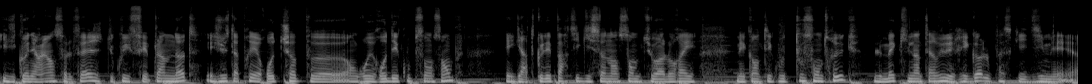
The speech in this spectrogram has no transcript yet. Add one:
il y connaît rien en solfège, du coup il fait plein de notes, et juste après il rechoppe, euh, en gros il redécoupe son sample, et il garde que les parties qui sonnent ensemble, tu vois, à l'oreille. Mais quand t'écoutes tout son truc, le mec qui l'interviewe, il rigole parce qu'il dit Mais euh,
